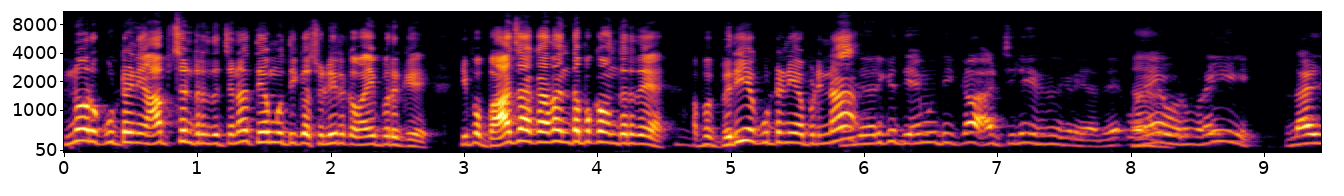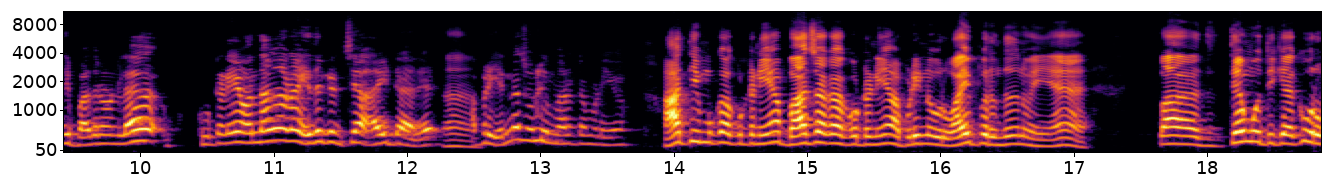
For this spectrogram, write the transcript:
இன்னொரு கூட்டணி ஆப்ஷன் இருந்துச்சுன்னா தேமுதிக சொல்லியிருக்க வாய்ப்பு இருக்கு. இப்ப பாஜக தான் இந்த பக்கம் வந்துருது. அப்ப பெரிய கூட்டணி அப்படின்னா இது வரைக்கும் தேமுதிக ஆட்சியிலே இருந்தது கிடையாது. ஒரே ஒரு முறை ரெண்டாயிரத்தி பதினொன்னுல கூட்டணியே வந்தாங்க ஆனா எதிர்கட்சியா ஆயிட்டாரு. அப்புறம் என்ன சொல்லி மிரட்ட முடியும்? அதிமுக கூட்டணியா பாஜக கூட்டணியா அப்படின்னு ஒரு வாய்ப்பு இருந்ததுன்னு வையேன். தேமுதிகக்கு ஒரு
